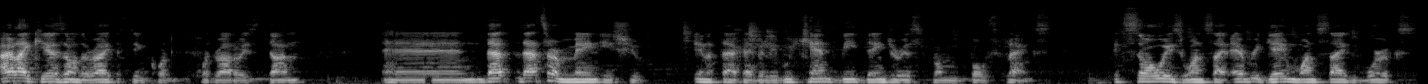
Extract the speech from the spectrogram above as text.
I like Chiesa on the right. I think Quad- Cuadrado is done, and that that's our main issue in attack. I believe we can't be dangerous from both flanks. It's always one side. Every game, one side works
